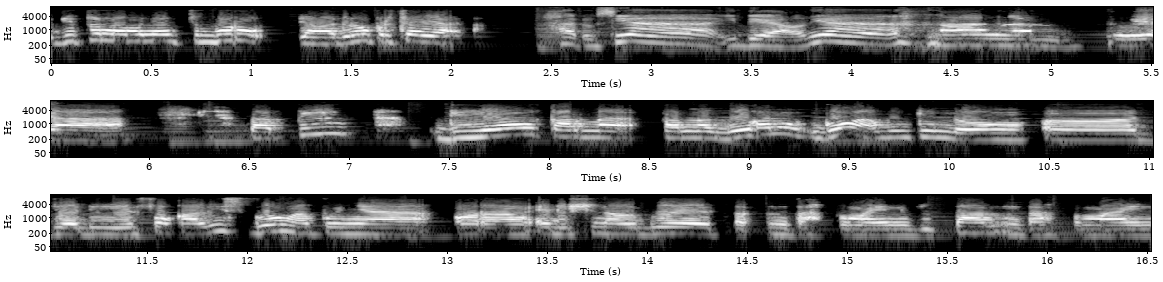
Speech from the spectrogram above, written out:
lagi tuh namanya cemburu. Yang ada lu percaya. Harusnya, idealnya. Nah, ya. Tapi dia karena karena gue kan gue nggak mungkin dong eh, jadi vokalis gue nggak punya orang additional gue entah pemain gitar entah pemain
